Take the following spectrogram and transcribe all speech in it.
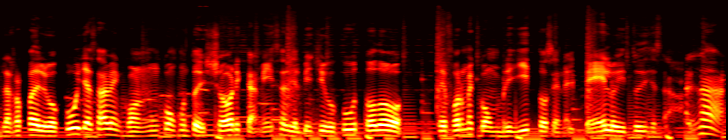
la ropa del Goku, ya saben, con un conjunto de short y camisas y el pinche Goku todo deforme con brillitos en el pelo y tú dices, ¡hala!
